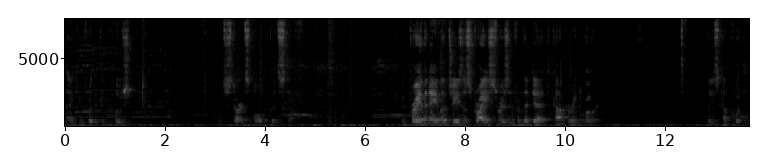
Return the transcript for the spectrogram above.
Thank you for the conclusion, which starts all the good stuff. We pray in the name of Jesus Christ, risen from the dead, conquering Lord. Please come quickly.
